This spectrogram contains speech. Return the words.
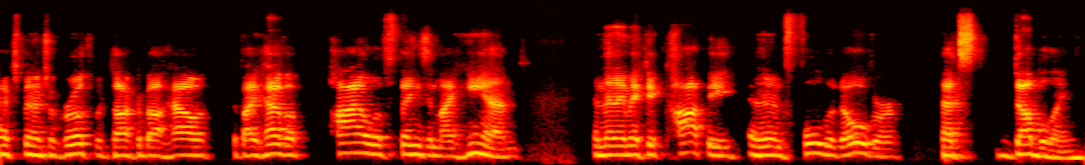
exponential growth would talk about how if I have a pile of things in my hand and then I make a copy and then fold it over, that's doubling,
